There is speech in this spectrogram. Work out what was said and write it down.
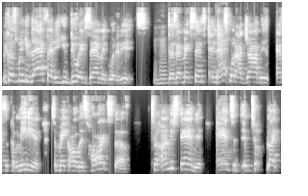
Because when you laugh at it, you do examine what it is. Mm-hmm. Does that make sense? And that's yeah. what our job is as a comedian to make all this hard stuff to understand it and to, to like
